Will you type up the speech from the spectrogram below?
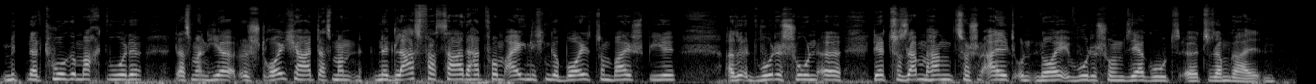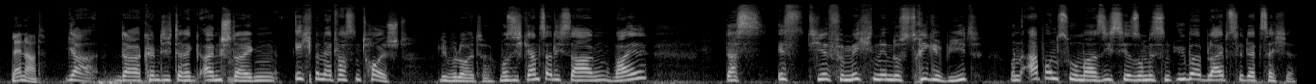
mit Natur gemacht wurde, dass man hier äh, Sträucher hat, dass man eine Glasfassade hat vom eigentlichen Gebäude zum Beispiel. Also es wurde schon, äh, der Zusammenhang zwischen alt und neu wurde schon sehr gut äh, zusammengehalten. Lennart. Ja, da könnte ich direkt einsteigen. Ich bin etwas enttäuscht, liebe Leute, muss ich ganz ehrlich sagen, weil das ist hier für mich ein Industriegebiet und ab und zu mal siehst du hier so ein bisschen Überbleibsel der Zeche.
